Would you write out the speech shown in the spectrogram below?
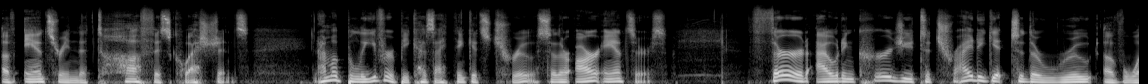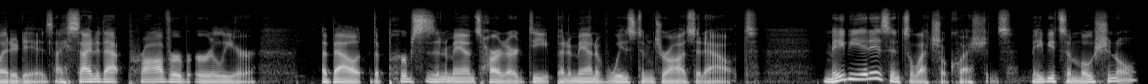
of answering the toughest questions. And I'm a believer because I think it's true. So there are answers. Third, I would encourage you to try to get to the root of what it is. I cited that proverb earlier about the purposes in a man's heart are deep, and a man of wisdom draws it out. Maybe it is intellectual questions, maybe it's emotional,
